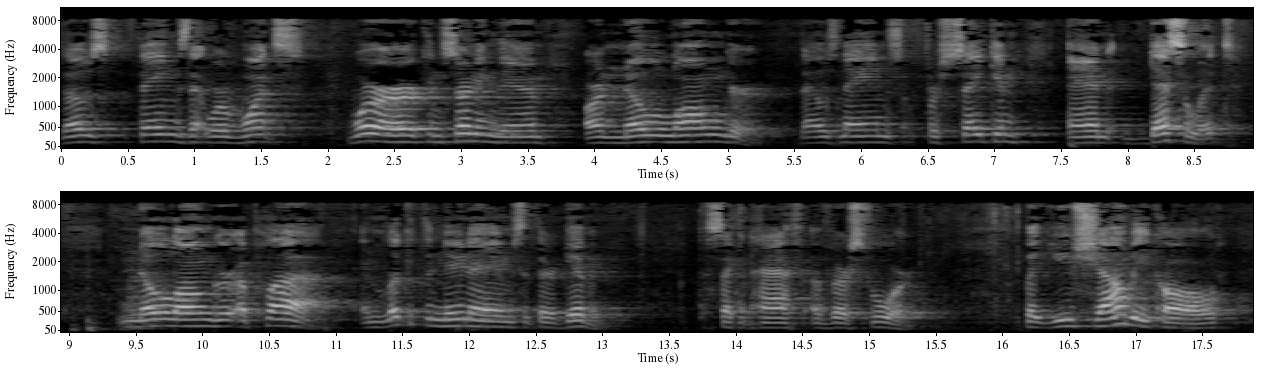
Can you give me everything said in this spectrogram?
those things that were once were concerning them are no longer. Those names forsaken and desolate no longer apply. And look at the new names that they're given. The second half of verse four. But you shall be called,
